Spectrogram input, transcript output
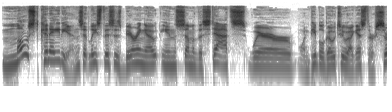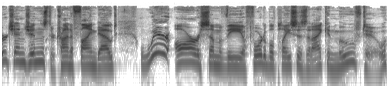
Most Canadians, at least this is bearing out in some of the stats where when people go to, I guess, their search engines, they're trying to find out where are some of the affordable places that I can move to.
